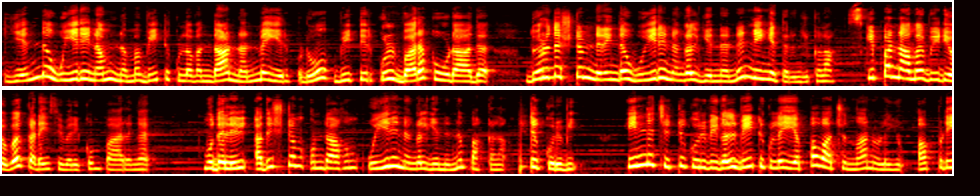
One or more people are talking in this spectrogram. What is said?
எந்த உயிரினம் நம்ம வீட்டுக்குள்ள வந்தா நன்மை ஏற்படும்? வீட்டிற்குள் வரக்கூடாத. துரதிர்ஷ்டம் நிறைந்த உயிரினங்கள் என்னன்னு நீங்க தெரிஞ்சுக்கலாம். ஸ்கிப் பண்ணாம வீடியோவை கடைசி வரைக்கும் பாருங்க. முதலில் அதிர்ஷ்டம் உண்டாகும் உயிரினங்கள் என்னன்னு பார்க்கலாம். சிட்டுக்குருவி. இந்த சிட்டுக்குருவிகள் வீட்டுக்குள்ள எப்போவாச்சும் தான் நுழையும். அப்படி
